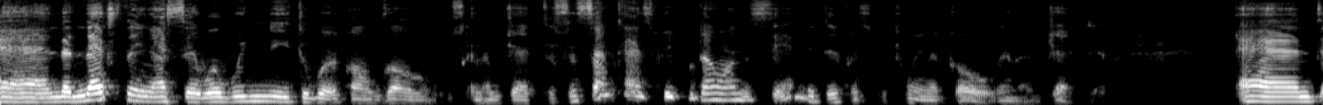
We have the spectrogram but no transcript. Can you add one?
and the next thing I said, well, we need to work on goals and objectives. And sometimes people don't understand the difference between a goal and an objective. And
